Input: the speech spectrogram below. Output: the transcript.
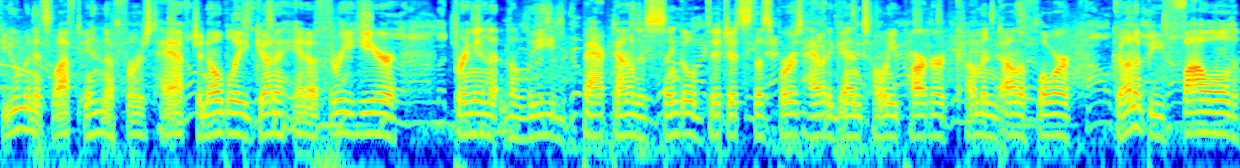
few minutes left in the first half. Ginobili gonna hit a three here, bringing the lead back down to single digits. The Spurs have it again. Tony Parker coming down the floor, gonna be fouled.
